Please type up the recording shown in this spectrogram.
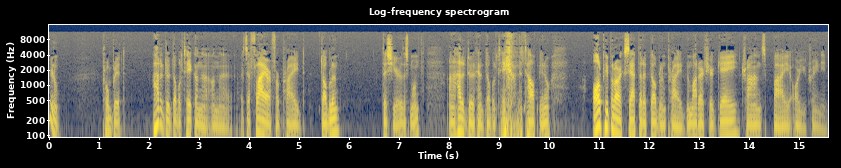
you know, appropriate. I had to do a double take on the on the. It's a flyer for Pride Dublin this year, this month, and I had to do a kind of double take on the top. You know, all people are accepted at Dublin Pride, no matter if you're gay, trans, bi, or Ukrainian.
